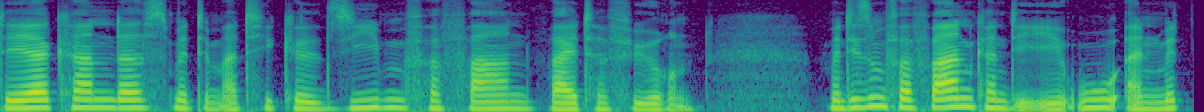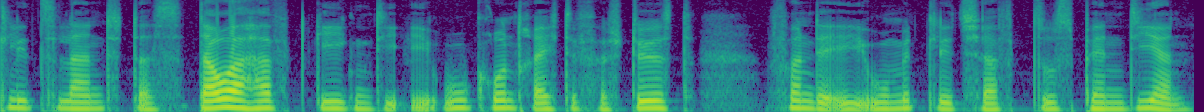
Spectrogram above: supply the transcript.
Der kann das mit dem Artikel 7 Verfahren weiterführen. Mit diesem Verfahren kann die EU ein Mitgliedsland, das dauerhaft gegen die EU-Grundrechte verstößt, von der EU-Mitgliedschaft suspendieren.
